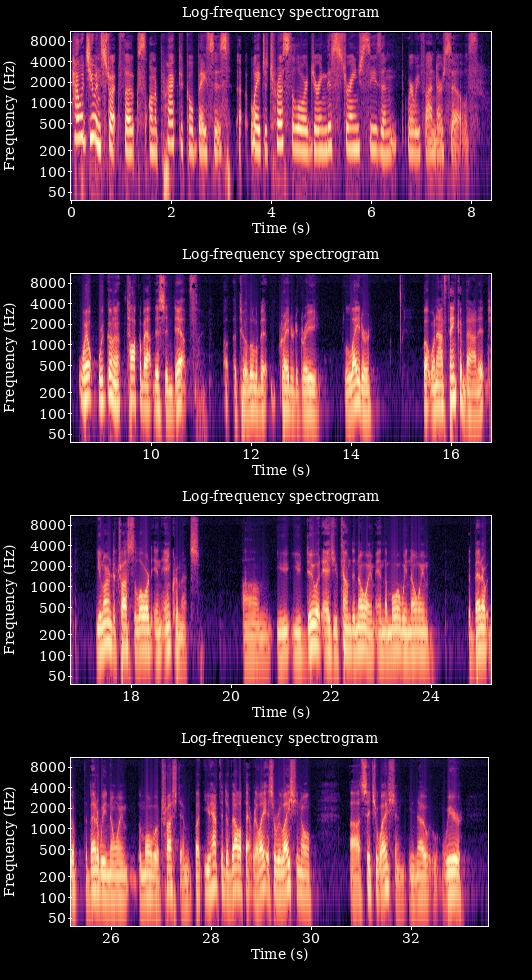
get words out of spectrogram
how would you instruct folks on a practical basis, a way to trust the Lord during this strange season where we find ourselves? Well, we're going to talk about this in depth uh, to a little bit greater degree later. But when I think about it, you learn to trust the Lord in increments. Um, you you do it as you come to know Him, and the more we know Him, the better the, the better we know Him, the more we'll trust Him. But you have to develop that relate. It's a relational uh, situation. You know, we're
